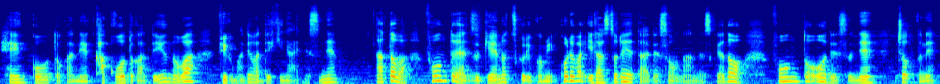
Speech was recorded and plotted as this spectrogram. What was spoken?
変更とかね、加工とかっていうのは Figma ではできないですね。あとはフォントや図形の作り込み。これはイラストレーターでそうなんですけど、フォントをですね、ちょっとね、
